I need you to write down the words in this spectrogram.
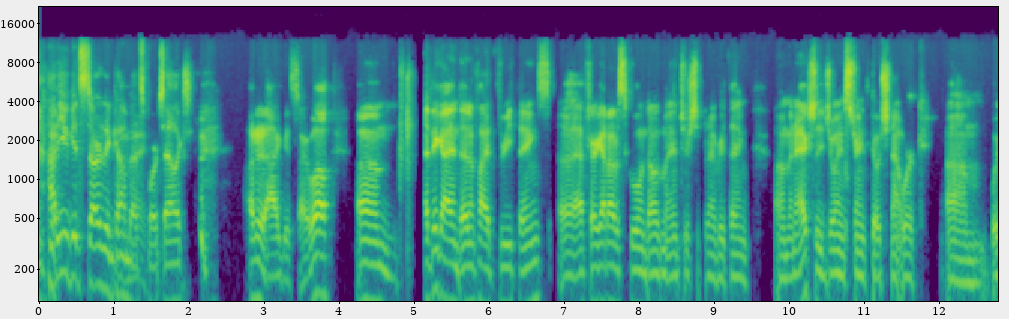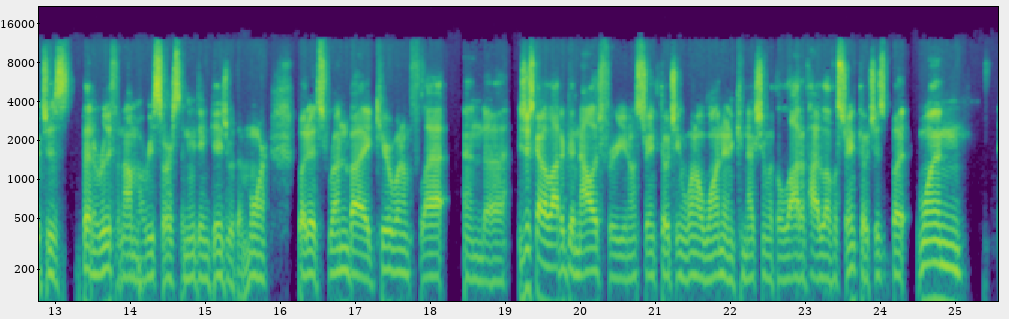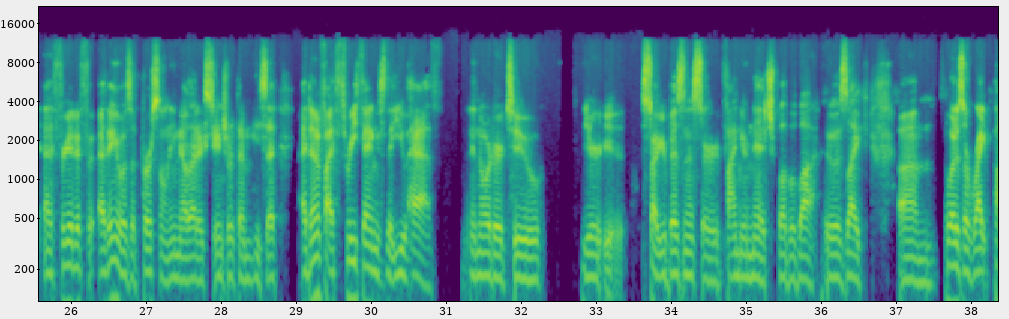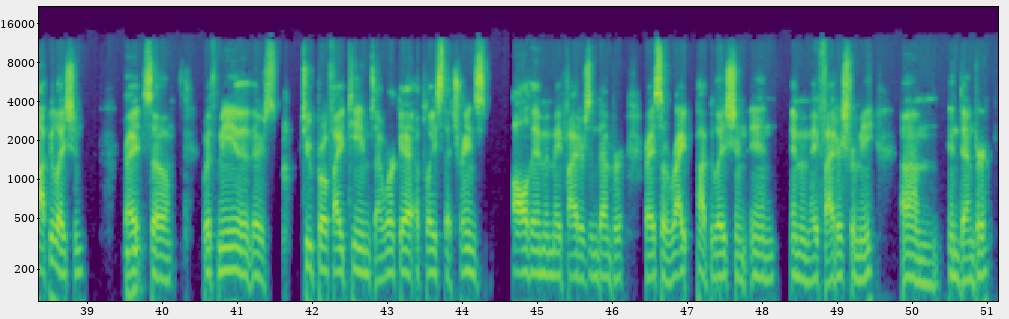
How do you get started in combat Right. sports, Alex? How did I get started? Well, um, I think I identified three things uh, after I got out of school and done with my internship and everything. Um, and I actually joined Strength Coach Network, um, which has been a really phenomenal resource. I need to engage with it more, but it's run by Keir Wenham-Flatt. And uh, he's just got a lot of good knowledge for, you know, strength coaching 101 and in connection with a lot of high level strength coaches. But one, I forget if I think it was a personal email that I exchanged with him. He said, identify three things that you have in order to your start your business or find your niche blah blah blah it was like um, what is a right population right? So with me there's two pro fight teams. I work at a place that trains all the mma fighters in denver right? So right population in mma fighters for me um, in denver.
